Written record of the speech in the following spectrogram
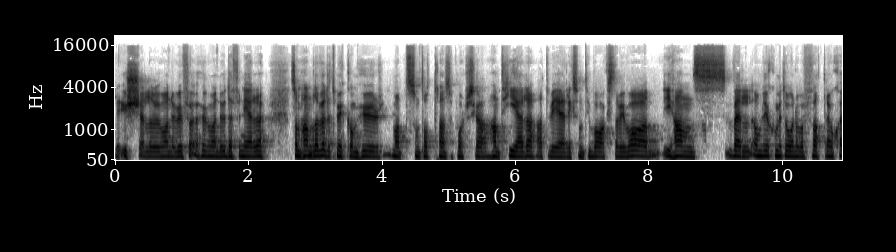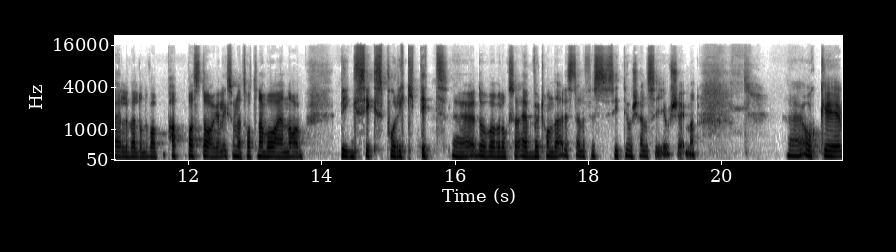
Eller yrsel eller hur man, nu, hur man nu definierar det. Som handlar väldigt mycket om hur man som Tottenham-supporter ska hantera att vi är liksom tillbaka där vi var i hans, väl, om jag kommer inte ihåg om det var författaren själv eller om det var pappas dagar, liksom, när Tottenham var en av Big Six på riktigt. Eh, då var väl också Everton där istället för City och Chelsea i och för sig. Men, eh, och eh,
